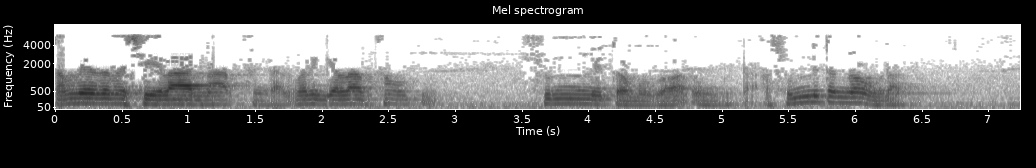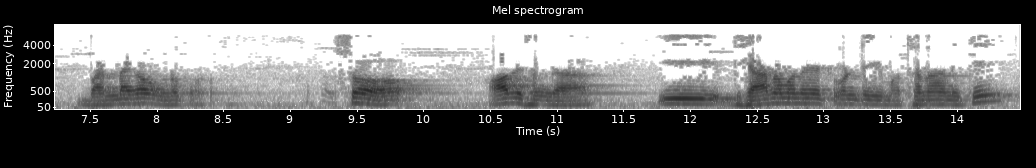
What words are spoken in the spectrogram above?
సంవేదనశీల అన్న అర్థం కాదు. మరి ఇంకెలా అర్థం అవుతుంది? సున్నితముగా ఉండుట. సున్నితంగా ఉండాలి. బండగా ఉండకూడదు. సో ఆ విధంగా ఈ ధ్యానం అనేటువంటి మథనానికి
